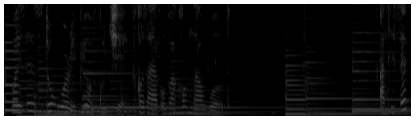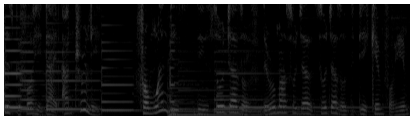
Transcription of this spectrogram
But he says, Don't worry, be of good cheer, because I have overcome that world. And he said this before he died. And truly, from when these the soldiers of the Roman soldiers, the soldiers of the day came for him,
